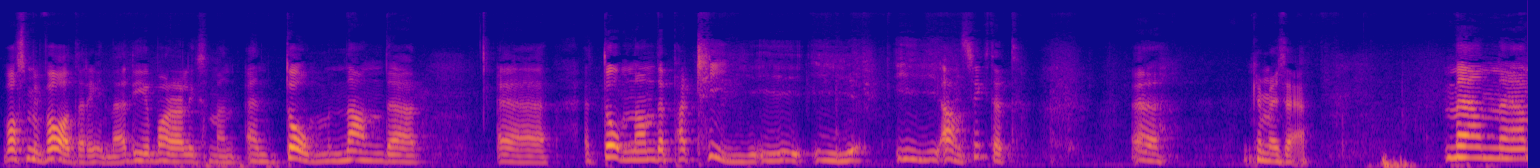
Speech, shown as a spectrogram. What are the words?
vad, som är vad där inne. Det är bara liksom en, en domnande, eh, ett domnande parti i, i, i ansiktet. Eh, kan man ju säga. Men eh,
